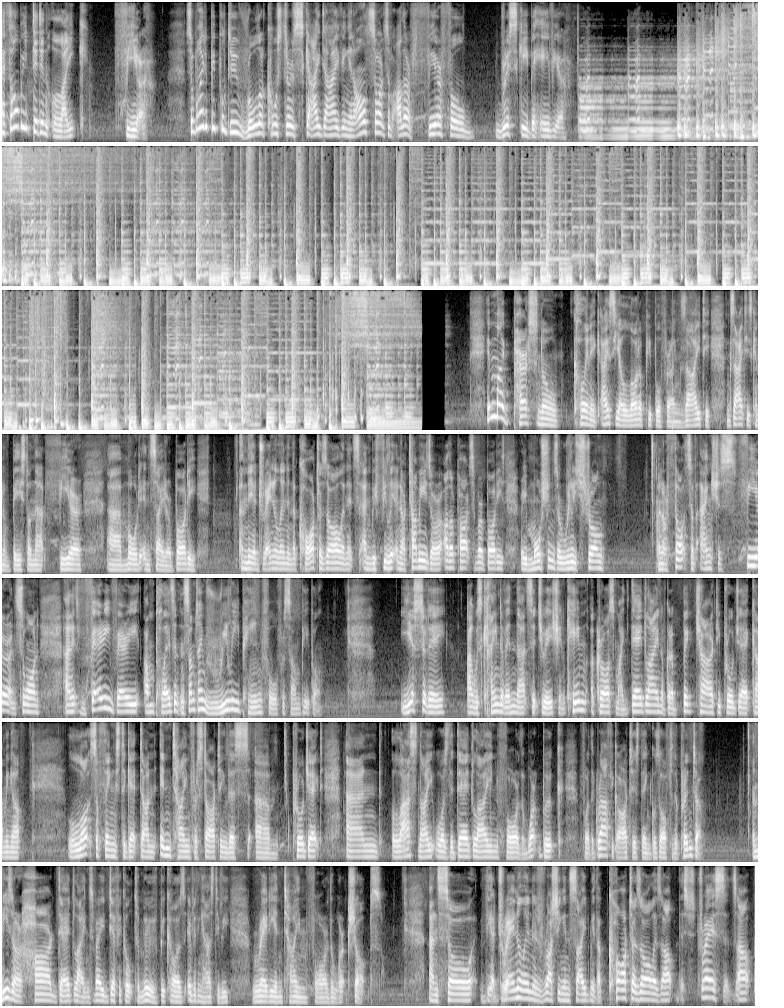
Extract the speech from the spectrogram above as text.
I thought we didn't like fear. So, why do people do roller coasters, skydiving, and all sorts of other fearful, risky behaviour? My personal clinic, I see a lot of people for anxiety. Anxiety is kind of based on that fear uh, mode inside our body. And the adrenaline and the cortisol, and it's and we feel it in our tummies or other parts of our bodies. Our emotions are really strong, and our thoughts of anxious fear and so on. And it's very, very unpleasant and sometimes really painful for some people. Yesterday, I was kind of in that situation. Came across my deadline. I've got a big charity project coming up. Lots of things to get done in time for starting this um, project. And last night was the deadline for the workbook for the graphic artist, then goes off to the printer. And these are hard deadlines, very difficult to move because everything has to be ready in time for the workshops. And so the adrenaline is rushing inside me, the cortisol is up, the stress is up,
